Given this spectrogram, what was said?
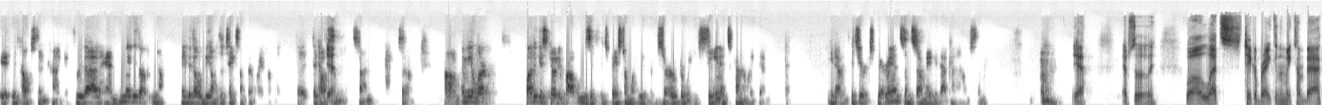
it, it helps them kind of get through that, and maybe they'll you know maybe they'll be able to take something away from it that, that helps yeah. them next time. So, um, I mean, learn a lot of these coding problems. It's based on what you've observed or what you've seen, it's kind of like that. You know, it's your experience, and so maybe that kind of helps them. yeah, absolutely. Well, let's take a break and then we come back.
